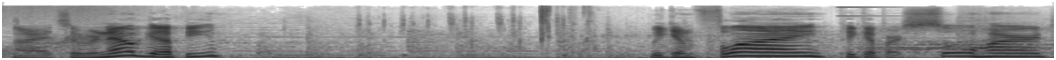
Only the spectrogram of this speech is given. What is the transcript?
Alright, so we're now Guppy. We can fly, pick up our soul heart.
